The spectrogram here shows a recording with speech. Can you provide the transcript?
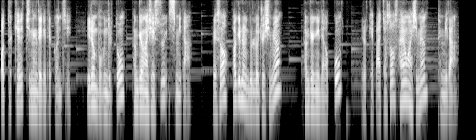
어떻게 진행되게 될 건지 이런 부분들도 변경하실 수 있습니다. 그래서 확인을 눌러주시면 변경이 되었고 이렇게 맞춰서 사용하시면 됩니다.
